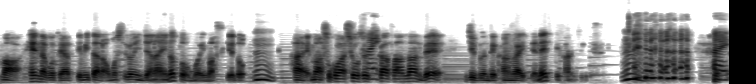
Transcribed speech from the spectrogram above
まあ、変なことやってみたら面白いんじゃないのと思いますけど、うん。はい。まあ、そこは小説家さんなんで、自分で考えてねって感じです。うん。はい。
